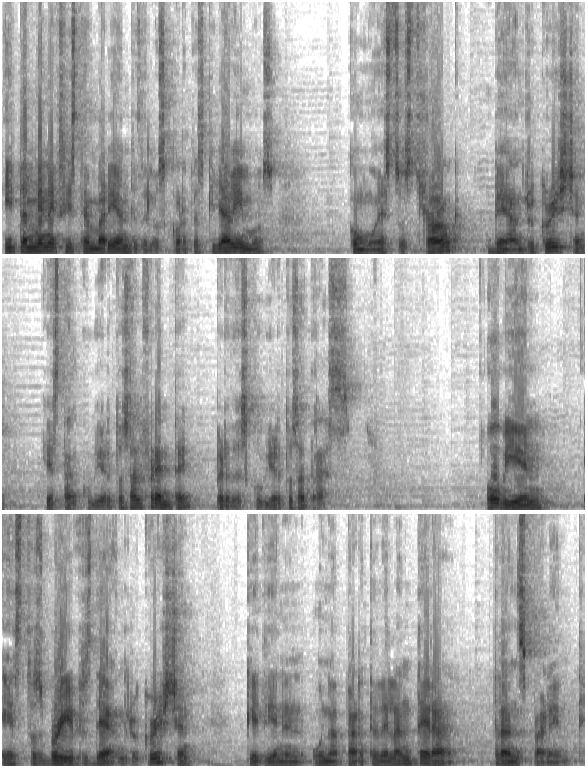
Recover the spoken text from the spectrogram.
Y también existen variantes de los cortes que ya vimos, como estos trunk de Andrew Christian, que están cubiertos al frente pero descubiertos atrás. O bien estos briefs de Andrew Christian, que tienen una parte delantera transparente,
